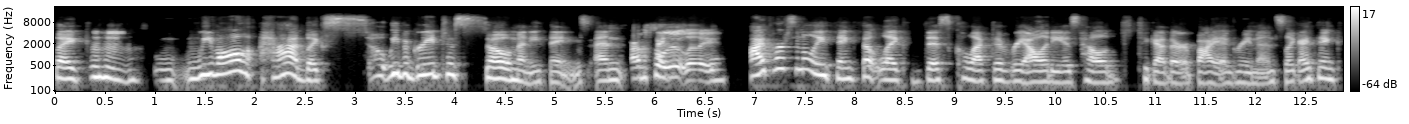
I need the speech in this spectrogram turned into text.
like mm-hmm. we've all had like so we've agreed to so many things and absolutely I, I personally think that like this collective reality is held together by agreements like i think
